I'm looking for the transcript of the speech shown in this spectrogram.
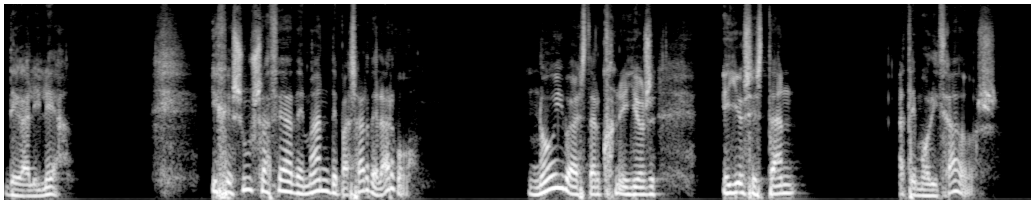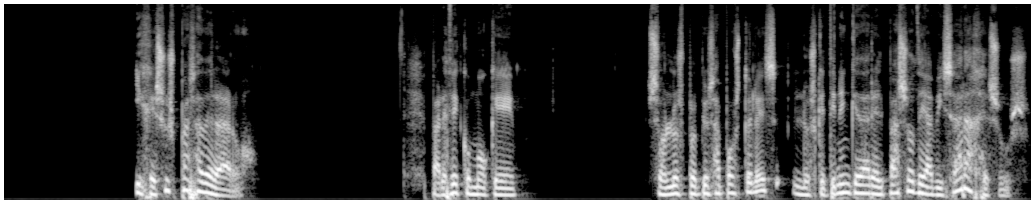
de Galilea. Y Jesús hace ademán de pasar de largo. No iba a estar con ellos. Ellos están atemorizados. Y Jesús pasa de largo. Parece como que son los propios apóstoles los que tienen que dar el paso de avisar a Jesús.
